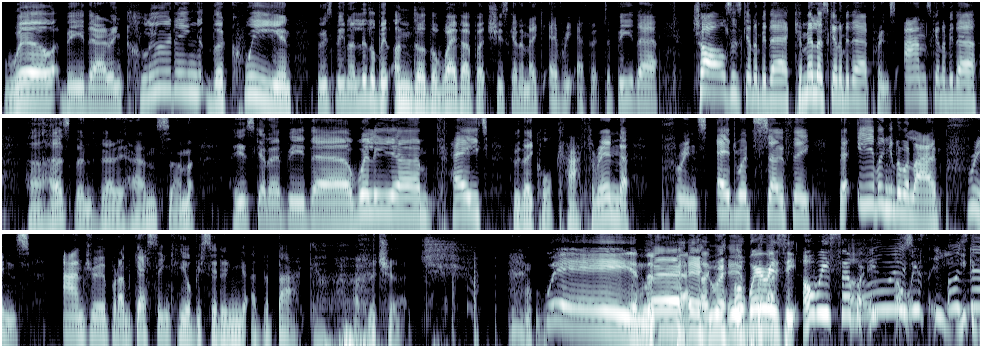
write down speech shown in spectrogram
will be there, including the Queen, who's been a little bit under the weather, but she's going to make every effort to be there. Charles is going to be there. Camilla's going to be there. Prince Anne's going to be there. Her husband, very handsome. He's going to be there. William, Kate, who they call Catherine, Prince Edward, Sophie. They're even going to allow Prince Andrew, but I'm guessing he'll be sitting at the back of the church. Way in the Way, back. Like, way oh, where back. is he? Oh, he's somewhere. he's Oh, always, he's- you oh, can just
